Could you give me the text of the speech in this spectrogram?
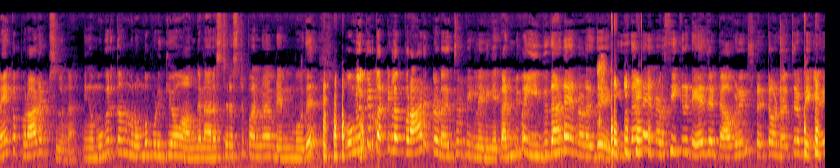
மேக்கப் ப்ராடக்ட் சொல்லுங்க. நீங்க முகூர்த்தம் ரொம்ப பிடிக்கும். அங்க நான் ரெஸ்ட் ரெஸ்ட் பண்ணுவேன் அப்படின் போது உங்களுக்கு பர்டிகுலர் ப்ராடக்ட் ஒன்று வச்சிருப்பீங்களே நீங்க. கண்டிப்பா இதுதான்டா என்னோட இது இதுதான்டா என்னோட சீக்ரெட் ஏஜென்ட் அப்படின்னு சொல்லிட்டு ஒன்று வச்சிருப்பீங்களே.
